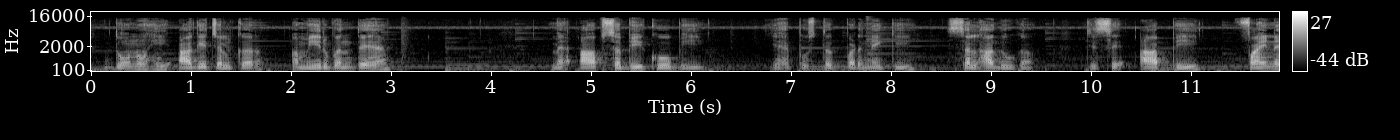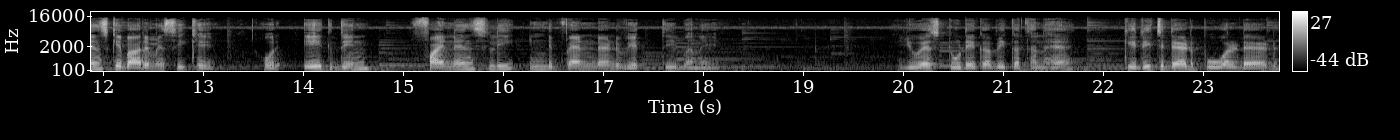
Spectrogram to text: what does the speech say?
दोनों ही आगे चलकर अमीर बनते हैं। मैं आप सभी को भी यह पुस्तक पढ़ने की सलाह दूँगा, जिससे आप भी फाइनेंस के बारे में सीखें और एक दिन फाइनेंशली इंडिपेंडेंट व्यक्ति बने। यूएस टुडे का भी कथन है कि रिच डैड, पुअर डैड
